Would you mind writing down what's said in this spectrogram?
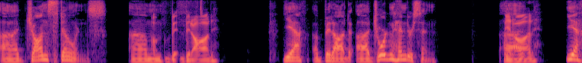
Uh John Stones. Um a bit, bit odd, Yeah, a bit odd. Uh, Jordan Henderson. bit Uh, odd. Yeah,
